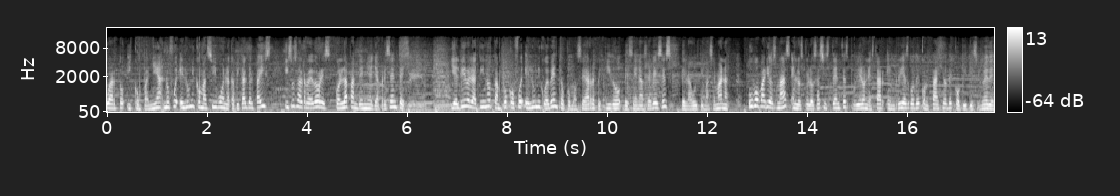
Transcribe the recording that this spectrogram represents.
IV y compañía no fue el único masivo en la capital del país y sus alrededores, con la pandemia ya presente. Y el Vive Latino tampoco fue el único evento, como se ha repetido decenas de veces de la última semana. Hubo varios más en los que los asistentes pudieron estar en riesgo de contagio de COVID-19.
